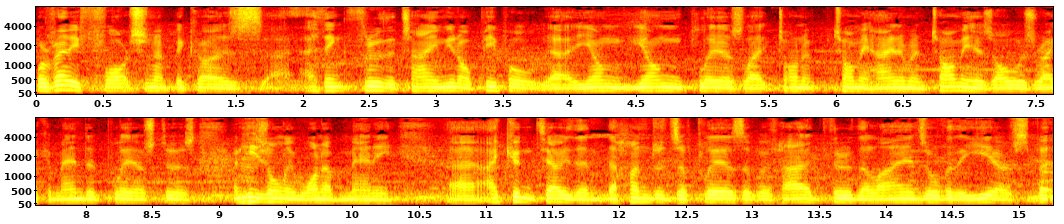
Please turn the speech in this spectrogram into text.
we're very fortunate because I think through the time, you know, people, uh, young young players like Tommy, Tommy Heinemann, Tommy has always recommended players to us, and he's only one of many. Uh, I couldn't tell you the, the, hundreds of players that we've had through the Lions over the years, but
